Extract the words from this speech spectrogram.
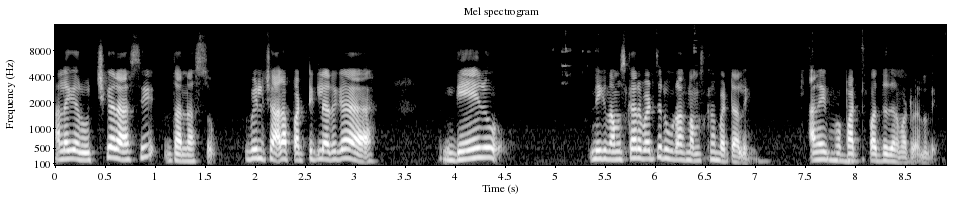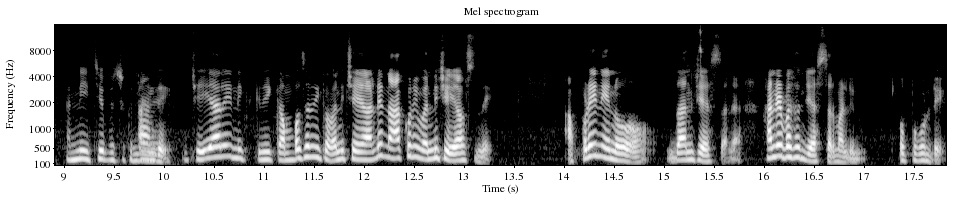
అలాగే రుచిక రాశి ధనస్సు. వీళ్ళు చాలా పర్టికులర్గా నేను నీకు నమస్కారం పెడితే నువ్వు నాకు నమస్కారం పెట్టాలి అనే పట్టు పద్ధతి అనమాట వాళ్ళది. అన్ని ఇచ్చి పుచ్చుకున్నాను అంతే. చేయాలి నీకు నీకు కంపల్సరీ నీకు అవన్నీ చేయాలంటే నాకు ఇవన్నీ చేయాల్సిందే. అప్పుడే నేను దాన్ని చేస్తాను. హండ్రెడ్ పర్సెంట్ చేస్తాను మళ్ళీ ఒప్పుకుంటే.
